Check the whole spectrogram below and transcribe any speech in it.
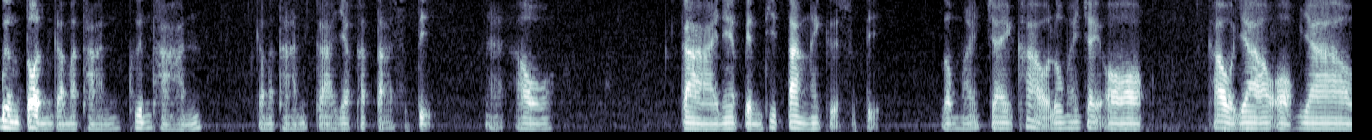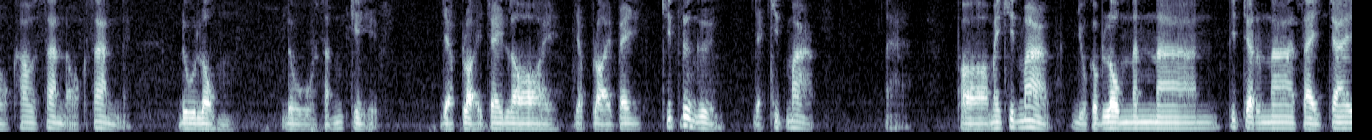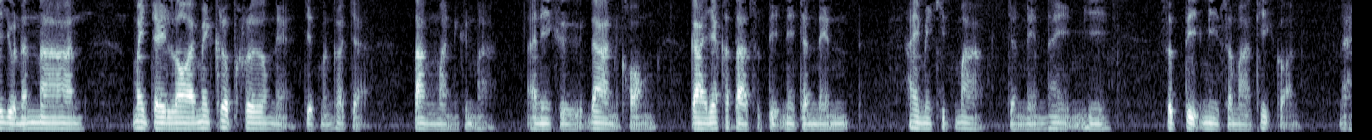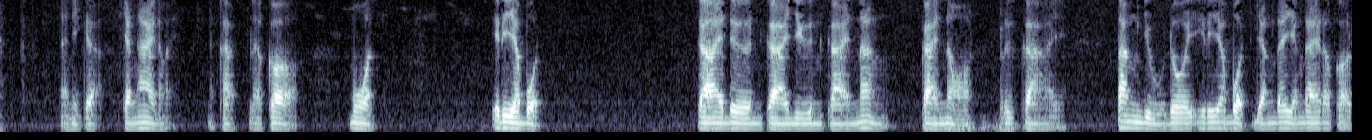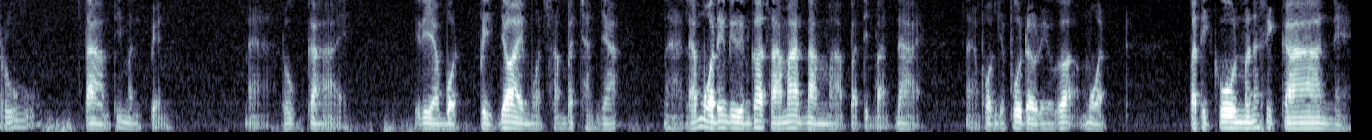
เบื้องต้นกรรมฐานพื้นฐาน กรรมฐานกายคตาสตินะเอากายเนี่ยเป็นที่ตั้งให้เกิดสติ ลมหายใจเข้าลมหายใจออก เข้ายาวออกยาว เข้าสั้นออกสั้น ดูลม ดูสังเกต อย่าปล่อยใจลอย อย่าปล่อยไปคิดเรื่องอื่น อย่าคิดมาก พอไม่คิดมากอยู่กับลมนานๆ พิจารณาใส่ใจอยู่นานๆ ไม่ใจลอยไม่เคลิบเคลิมเนี่ย จิตมันก็จะตั้งมันขึ้นมา อันนี้คือด้านของกายคตาสติเนี่ยจะเน้นให้ไม่คิดมาก จะเน้นให้มีสติมีสมาธิก่อนนะอันนี้ก็จะง่ายหน่อยนะครับ แล้วก็หมวดอิริยาบถกายเดินกายยืนกายนั่ง กายนอนหรือกาย ตั้งอยู่โดยอิริยาบถอย่างใดอย่างใดเราก็รู้ตามที่มันเป็นนะรู้กาย อิริยาบถปลีกย่อยหมวดสัมปชัญญะนะแล้วหมวดอื่นๆ ก็สามารถนำมาปฏิบัติได้นะผมจะพูดเร็วๆก็หมวดปฏิกูลมนสิการเนี่ย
